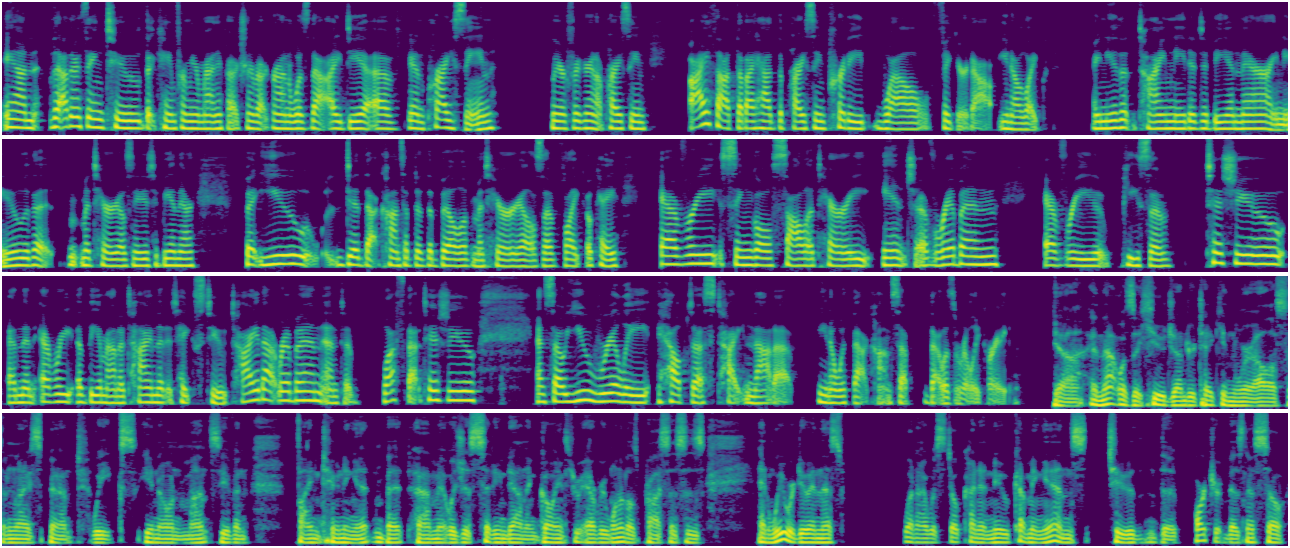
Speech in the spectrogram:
And the other thing, too, that came from your manufacturing background was that idea of in pricing we were figuring out pricing. I thought that I had the pricing pretty well figured out. You know, like I knew that time needed to be in there, I knew that materials needed to be in there. But you did that concept of the bill of materials of like, okay, every single solitary inch of ribbon, every piece of tissue, and then every of the amount of time that it takes to tie that ribbon and to fluff that tissue. And so you really helped us tighten that up you know, with that concept. That was really great. Yeah. And that was a huge undertaking where Allison and I spent weeks, you know, and months even fine tuning it. But um, it was just sitting down and going through every one of those processes. And we were doing this when I was still kind of new coming in to the portrait business. So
